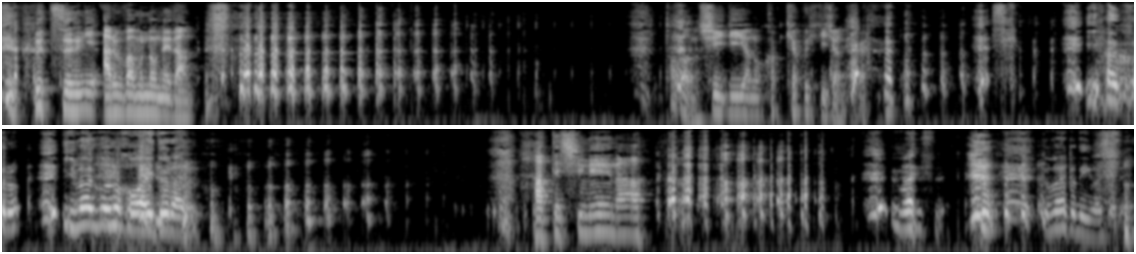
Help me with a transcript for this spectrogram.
普通にアルバムの値段。ただの CD 屋の客引きじゃねえかよ。今頃、今頃ホワイトラブ。果てしねえな。うまいっすね。うまいこと言いましたね。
